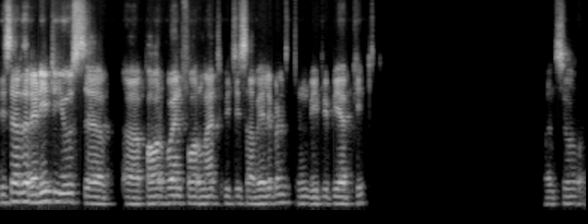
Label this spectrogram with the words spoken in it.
These are the ready to use uh, uh, PowerPoint format, which is available in VPPR kit. Also,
